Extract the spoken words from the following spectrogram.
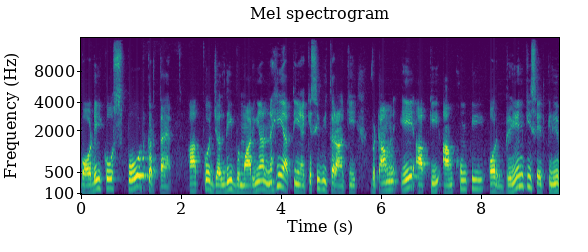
बॉडी को सपोर्ट करता है। आपको जल्दी बीमारियाँ नहीं आती हैं किसी भी तरह की। विटामिन ए आपकी आँखों की और ब्रेन की सेहत के लिए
